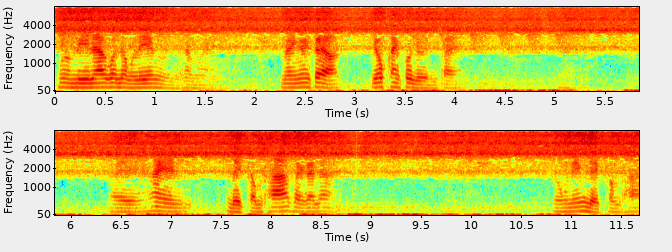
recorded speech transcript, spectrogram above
เมื่อมีแล้วก็ต้องเลี้ยงทำไงไม่งั้นก็ยกให้คนอื่นไป ไปให้เด็กกำพร้าไปก็ได้โรงเลี้ยงเด็กกำพร้า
